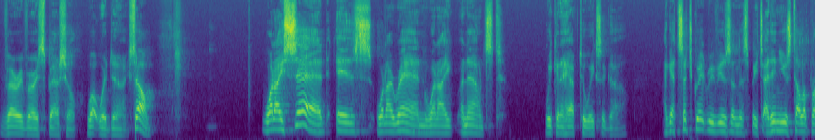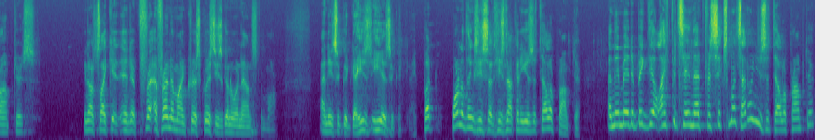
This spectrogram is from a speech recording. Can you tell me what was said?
very, very special what we're doing. So, what I said is when I ran, when I announced a week and a half, two weeks ago, I got such great reviews on the speech. I didn't use teleprompters. You know, it's like a, a, friend of mine, Chris Christie, is going to announce tomorrow. And he's a good guy. He's, he is a good guy. But one of the things he said, he's not going to use a teleprompter. And they made a big deal. I've been saying that for six months. I don't use a teleprompter.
